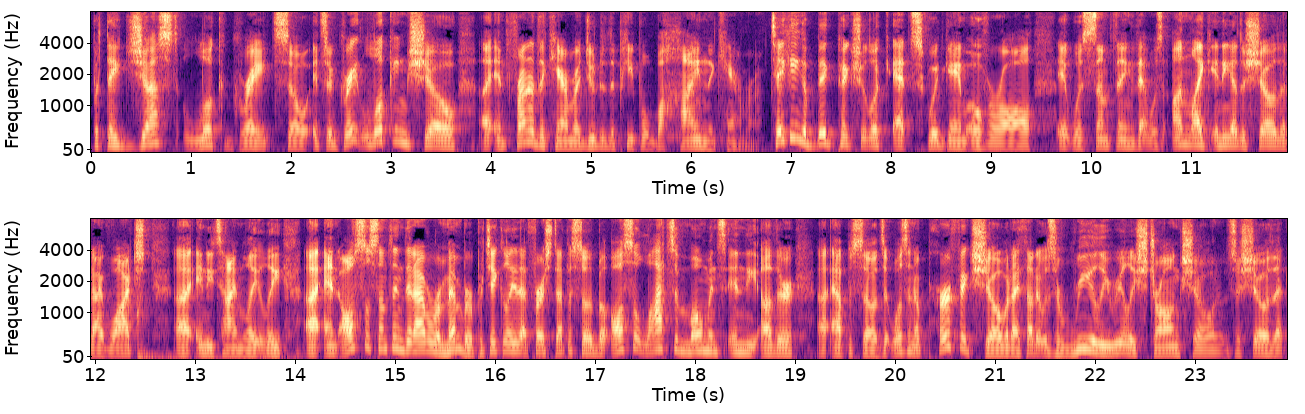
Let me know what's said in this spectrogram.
but they just look great. So it's a great looking show uh, in front of the camera due to the people behind the camera. Taking a big picture look at Squid Game overall, it was something that was unlike any other show that I've watched uh, anytime lately, uh, and also something that I will remember, particularly that first episode, but also lots of moments in the other uh, episodes. It wasn't a perfect show, but I thought it was a really, really strong show, and it was a show that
